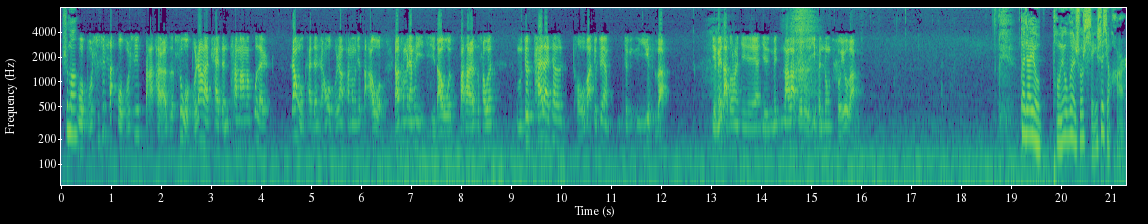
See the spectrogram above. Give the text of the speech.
是吗？我不是去打，我不是去打他儿子，是我不让他开灯，他妈妈过来让我开灯，然后我不让他妈妈就打我，然后他们两个一起打我，把他儿子稍微，我们，就拍了一下头吧，就这样这个意思吧，也没打多长时间，也没拉拉扯扯的一分钟左右吧。大家有朋友问说谁是小孩儿？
